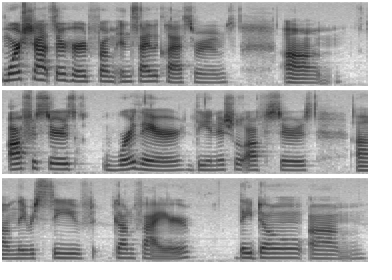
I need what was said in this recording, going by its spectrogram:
more shots are heard from inside the classrooms. Um, officers were there. The initial officers um, they received gunfire. They don't um,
